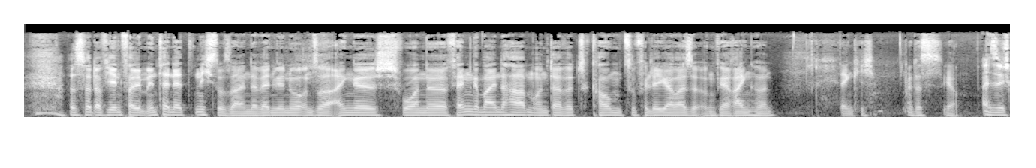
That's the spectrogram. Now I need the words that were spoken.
das wird auf jeden Fall im Internet nicht so sein. Da werden wir nur unsere eingeschworene Fangemeinde haben und da wird kaum zufälligerweise irgendwer reinhören, denke ich. Das, ja. Also ich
